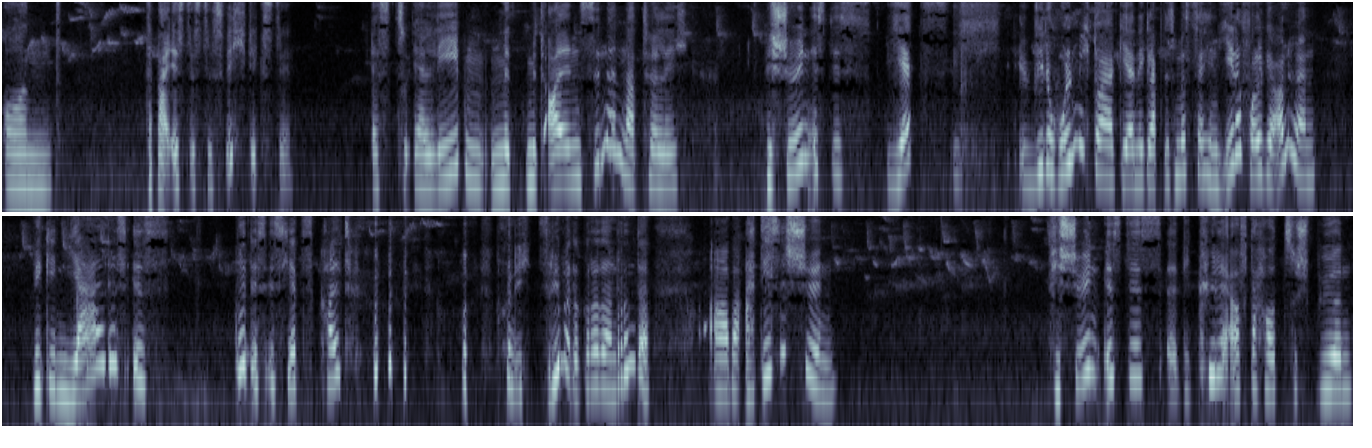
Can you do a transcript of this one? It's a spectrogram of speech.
Und dabei ist es das Wichtigste, es zu erleben mit, mit allen Sinnen natürlich. Wie schön ist es jetzt? Ich wiederhole mich da ja gerne. Ich glaube, das müsst ihr euch in jeder Folge anhören. Wie genial das ist. Gut, es ist jetzt kalt. und ich friere mir da gerade dann runter. Aber, ah, das ist schön. Wie schön ist es, äh, die Kühle auf der Haut zu spüren,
